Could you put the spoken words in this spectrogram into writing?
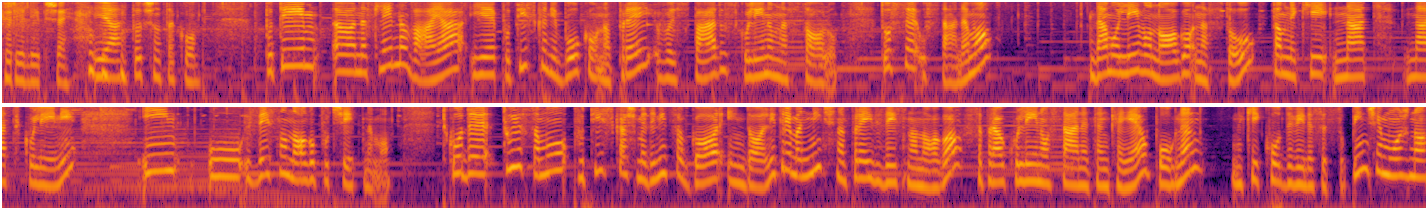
Ker je lepše. ja, točno tako. Potem uh, naslednja vaja je potiskanje bokov naprej v izpadu s kolenom na stolu. To se ustanemo, damo levo nogo na stol, tam nekje nad, nad koleni, in v, z desno nogo počepnemo. Tako da tu je samo potiskaš medenico gor in dol, ni treba nič naprej z desno nogo, se pravi, koleno ostane tam, kjer je, upognen, nekje kot 90 stopinj, če je možno.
